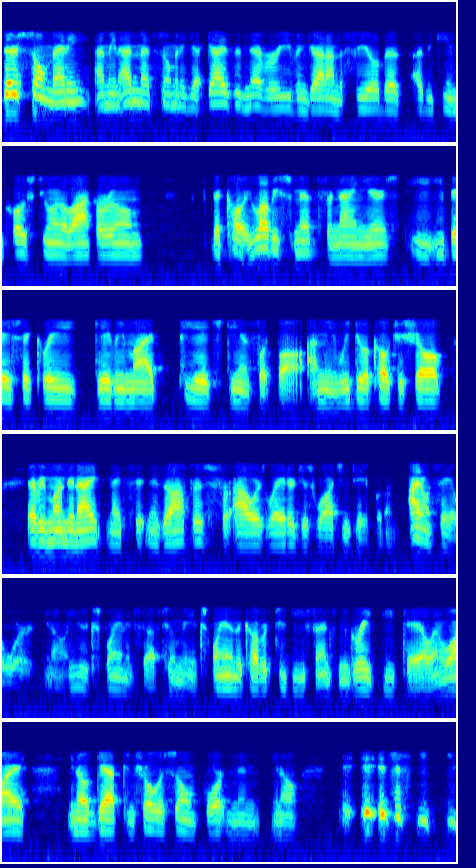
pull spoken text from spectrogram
there's so many. I mean, I met so many guys that never even got on the field that I became close to in the locker room. the coach, Lovie Smith, for nine years. He, he basically gave me my PhD in football. I mean, we do a coach's show every Monday night, and I'd sit in his office for hours later just watching tape with him. I don't say a word. You know, he's explaining stuff to me, explaining the cover two defense in great detail and why, you know, gap control is so important. And you know, it, it just you, you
